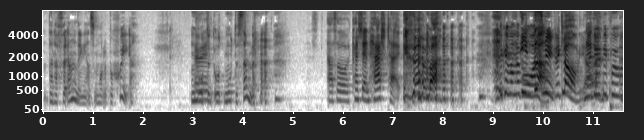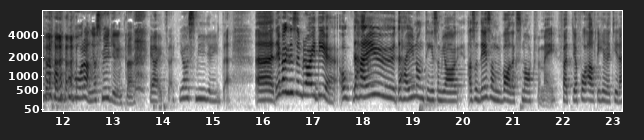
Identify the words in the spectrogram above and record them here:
den här förändringen som håller på att ske? Mot, det- åt- mot det sämre. Alltså kanske en hashtag. Men du kan vara med på inte våran. smygreklam! Ja. Nej, du, vi får vara med på, på våran. Jag smyger inte. Ja, exakt. Jag smyger inte. Eh, det är faktiskt en bra idé. Och det här är ju, det här är ju någonting som jag, alltså det är som vardagssmart för mig. För att jag får alltid hela tiden,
